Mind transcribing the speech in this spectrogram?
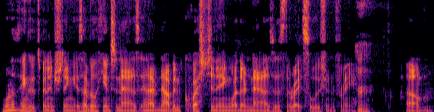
One of the things that's been interesting is I've been looking into NAS, and I've now been questioning whether NAS is the right solution for me, Mhm. um,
